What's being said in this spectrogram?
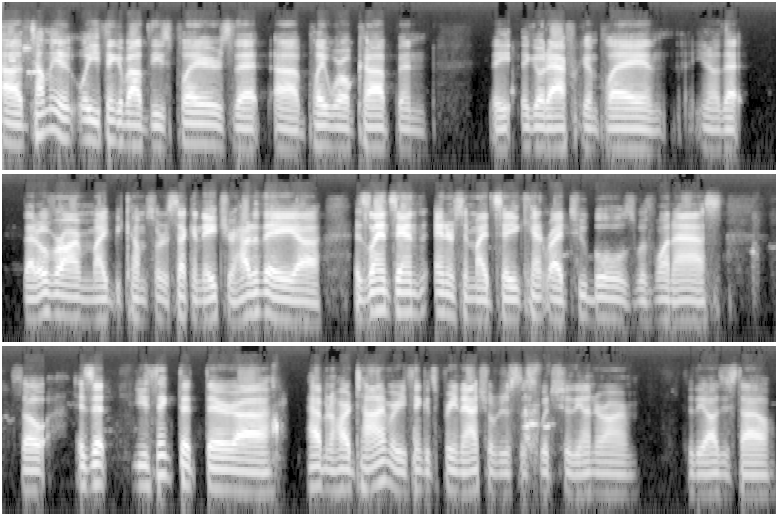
uh, tell me what you think about these players that uh, play World Cup and they, they go to Africa and play, and you know that that overarm might become sort of second nature. How do they, uh, as Lance An- Anderson might say, you can't ride two bulls with one ass. So, is it you think that they're uh, having a hard time, or you think it's pretty natural just to switch to the underarm, to the Aussie style?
